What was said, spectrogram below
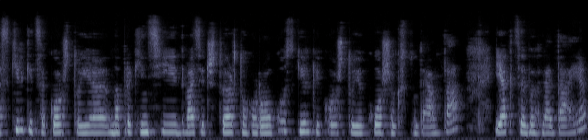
скільки це коштує наприкінці 24-го року, скільки коштує кошик студента, як це виглядає.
